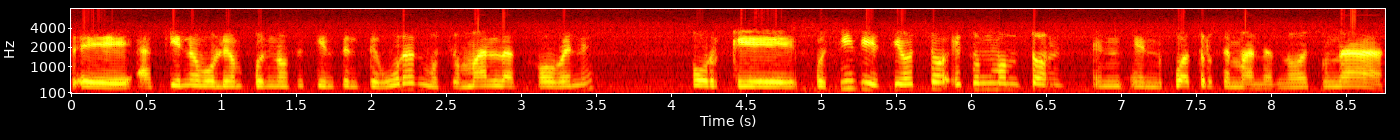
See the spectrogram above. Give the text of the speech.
eh, aquí en Nuevo León pues no se sienten seguras, mucho más las jóvenes, porque pues sí, 18 es un montón en, en cuatro semanas, ¿no? Es una,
